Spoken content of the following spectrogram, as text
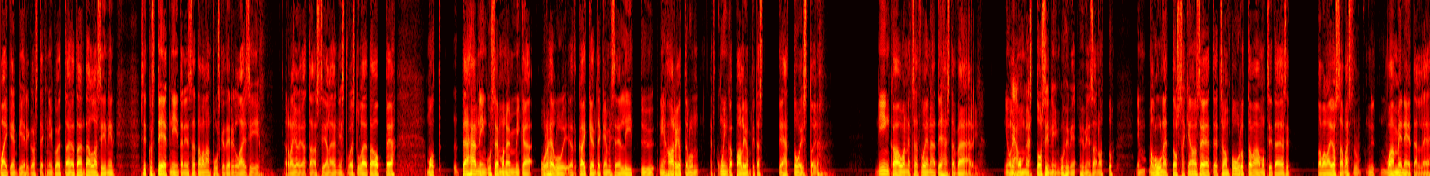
vaikeampia erikoistekniikoita tai jotain tällaisia, niin sitten kun sä teet niitä, niin sä tavallaan pusket erilaisia rajoja taas siellä ja niistä voisi tulla jotain oppeja. Mutta tähän niin kuin semmoinen, mikä urheilu ja kaikkeen tekemiseen liittyy, niin harjoittelun, että kuinka paljon pitäisi tehdä toistoja. Niin kauan, että sä et voi enää tehdä sitä väärin. Niin oli Joo. mun mielestä tosi niin kuin hyvin, hyvin sanottu. Niin mä luulen, että tossakin on se, että, että se on puuduttavaa, mutta sitä ja sitten tavallaan jossain vaiheessa nyt vaan menee tälleen.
